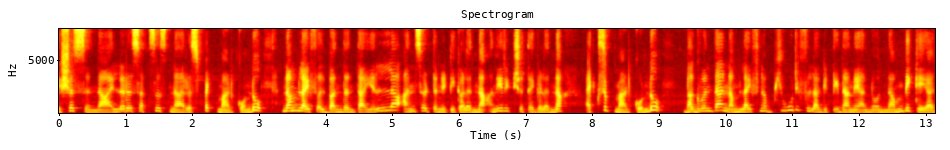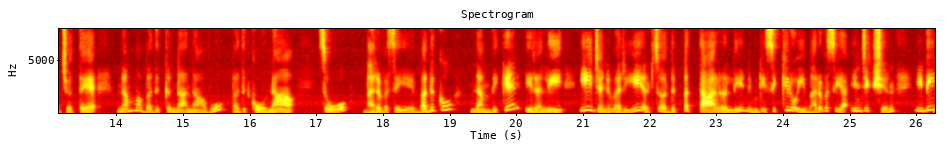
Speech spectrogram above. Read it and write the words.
ಯಶಸ್ಸನ್ನು, ಎಲ್ಲರ ಸಕ್ಸಸ್ನ ರೆಸ್ಪೆಕ್ಟ್ ಮಾಡಿಕೊಂಡು ನಮ್ಮ ಲೈಫಲ್ಲಿ ಬಂದಂಥ ಎಲ್ಲ ಅನ್ಸರ್ಟನಿಟಿಗಳನ್ನು ಅನಿರೀಕ್ಷತೆಗಳನ್ನು ಅಕ್ಸೆಪ್ಟ್ ಮಾಡಿಕೊಂಡು ಭಗವಂತ ನಮ್ಮ ಲೈಫ್ನ ಬ್ಯೂಟಿಫುಲ್ಲಾಗಿ ಇಟ್ಟಿದ್ದಾನೆ ಅನ್ನೋ ನಂಬಿಕೆಯ ಜೊತೆ ನಮ್ಮ ಬದುಕನ್ನು ನಾವು ಬದುಕೋಣ. ಸೊ ಭರವಸೆಯೇ ಬದುಕು ನಂಬಿಕೆ ಇರಲಿ. ಈ ಜನವರಿ ಎರಡು ಸಾವಿರದ ಇಪ್ಪತ್ತಾರರಲ್ಲಿ ನಿಮಗೆ ಸಿಕ್ಕಿರೋ ಈ ಭರವಸೆಯ ಇಂಜೆಕ್ಷನ್ ಇಡೀ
